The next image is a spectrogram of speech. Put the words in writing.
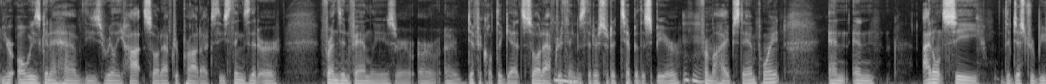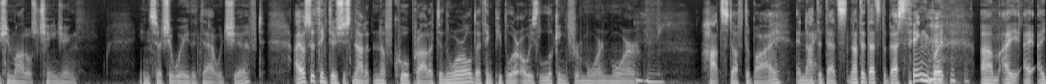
you're always going to have these really hot sought after products these things that are friends and families or, or, are difficult to get sought after mm-hmm. things that are sort of tip of the spear mm-hmm. from a hype standpoint and and I don't see the distribution models changing in such a way that that would shift. I also think there's just not enough cool product in the world. I think people are always looking for more and more mm-hmm. hot stuff to buy, and not Right. that that's not that that's the best thing, but um, I, I, I,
